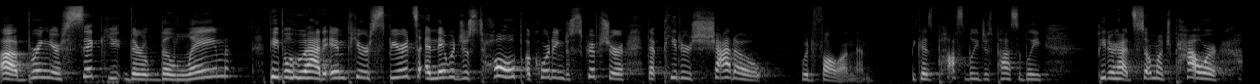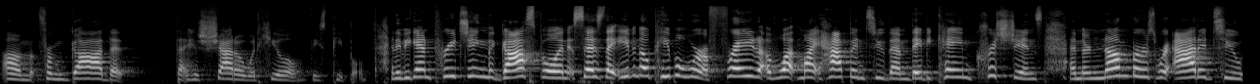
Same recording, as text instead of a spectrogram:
uh, bring your sick, you, the lame, people who had impure spirits, and they would just hope, according to Scripture, that Peter's shadow would fall on them. Because possibly, just possibly, Peter had so much power um, from God that that his shadow would heal these people. And he began preaching the gospel, and it says that even though people were afraid of what might happen to them, they became Christians, and their numbers were added to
